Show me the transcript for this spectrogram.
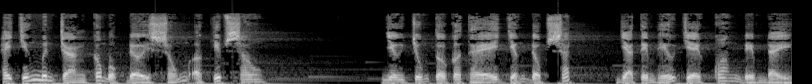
hay chứng minh rằng có một đời sống ở kiếp sau. Nhưng chúng tôi có thể dẫn đọc sách và tìm hiểu về quan điểm này.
